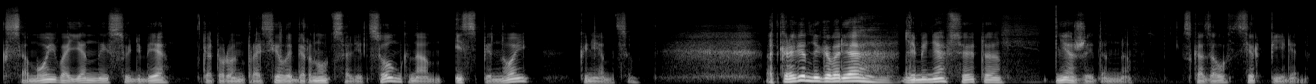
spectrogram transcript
к самой военной судьбе, которую он просил обернуться лицом к нам и спиной к немцам. Откровенно говоря, для меня все это неожиданно, сказал Серпилин.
